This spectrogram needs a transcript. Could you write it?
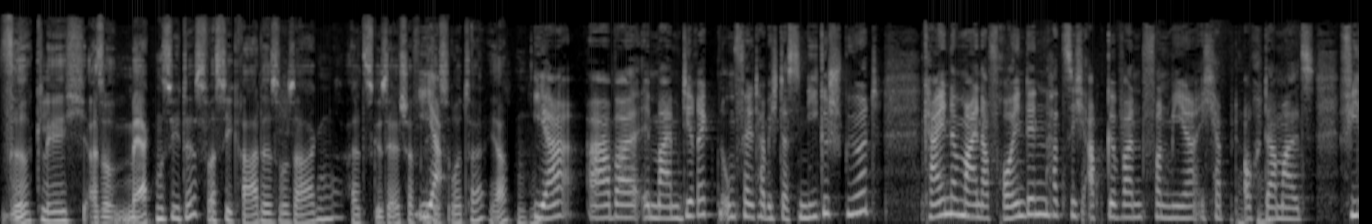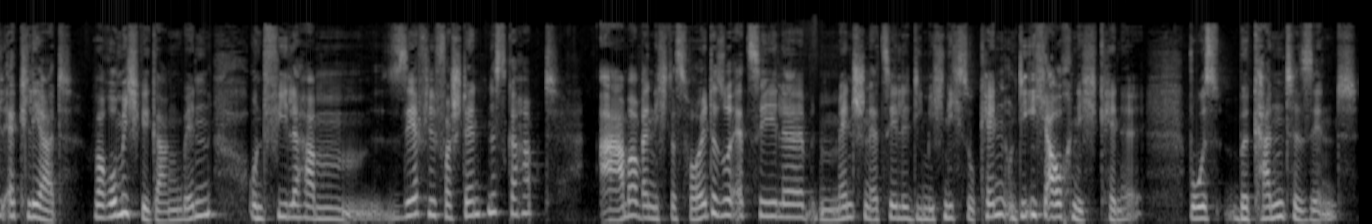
wirklich? Also merken Sie das, was Sie gerade so sagen als gesellschaftliches ja. Urteil? Ja. Mhm. ja, aber in meinem direkten Umfeld habe ich das nie gespürt. Keine meiner Freundinnen hat sich abgewandt von mir. Ich habe mhm. auch damals viel erklärt, warum ich gegangen bin. Und viele haben sehr viel Verständnis gehabt. Aber wenn ich das heute so erzähle, Menschen erzähle, die mich nicht so kennen und die ich auch nicht kenne, wo es Bekannte sind,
